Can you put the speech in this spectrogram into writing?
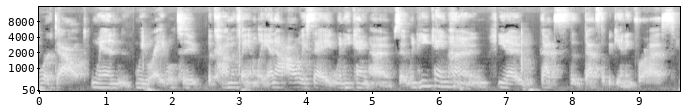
worked out when we were able to become a family. And i always say when he came home. So when he came home you know that's the that's the beginning for us.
